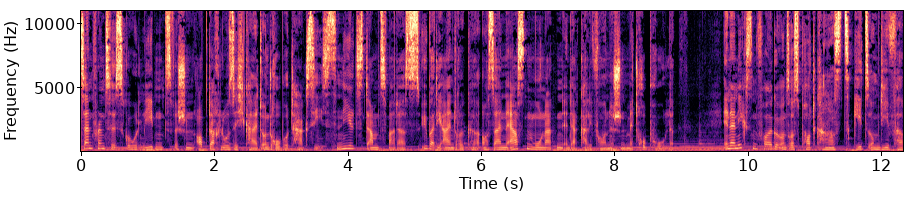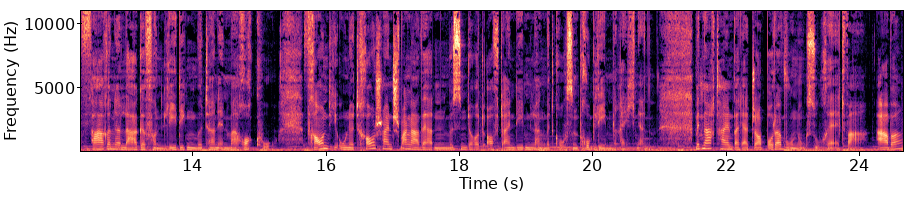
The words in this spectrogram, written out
San Francisco leben zwischen Obdachlosigkeit und Robotaxis. Nils Damz war das über die Eindrücke aus seinen ersten Monaten in der kalifornischen Metropole. In der nächsten Folge unseres Podcasts geht es um die verfahrene Lage von ledigen Müttern in Marokko. Frauen, die ohne Trauschein schwanger werden, müssen dort oft ein Leben lang mit großen Problemen rechnen. Mit Nachteilen bei der Job- oder Wohnungssuche etwa. Aber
